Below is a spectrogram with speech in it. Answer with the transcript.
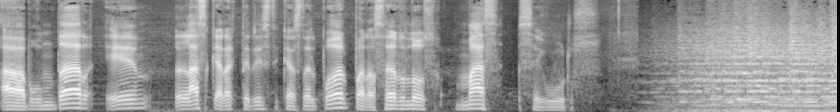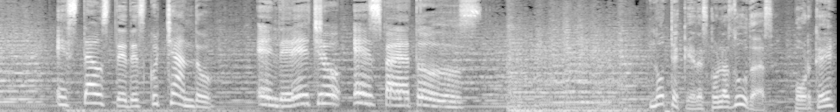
abundar en las características del poder para hacerlos más seguros. Está usted escuchando El derecho es para todos. No te quedes con las dudas, ¿por qué?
